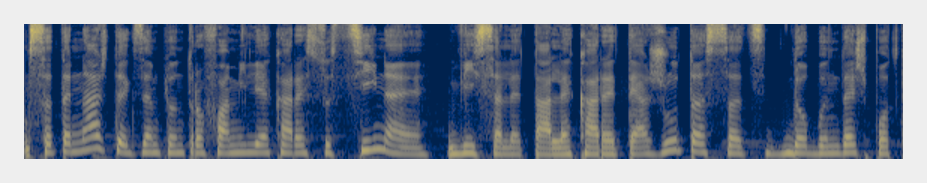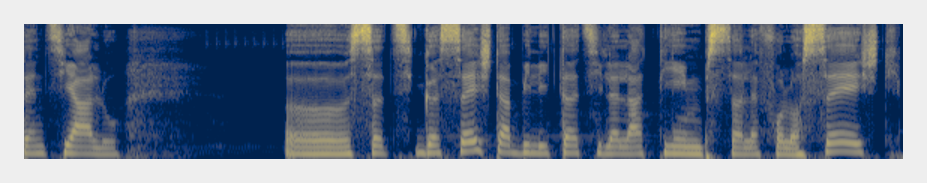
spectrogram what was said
să te naști, de exemplu, într-o familie care susține visele tale, care te ajută să-ți dobândești potențialul, uh, să-ți găsești abilitățile la timp, să le folosești.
